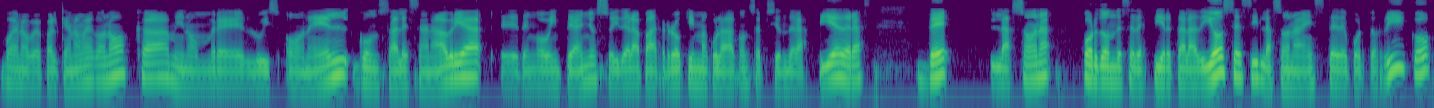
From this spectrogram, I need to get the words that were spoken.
Bueno, pues para el que no me conozca, mi nombre es Luis Onel González Sanabria, eh, tengo 20 años, soy de la parroquia Inmaculada Concepción de las Piedras de la zona por donde se despierta la diócesis, la zona este de Puerto Rico.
